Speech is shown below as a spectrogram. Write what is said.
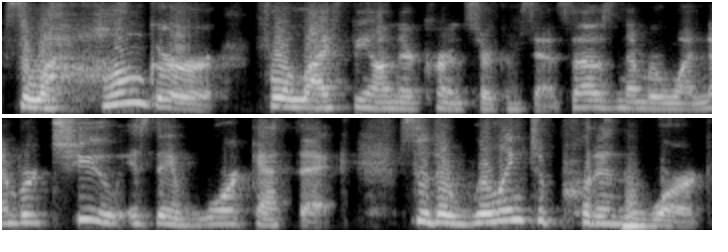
So a hunger for a life beyond their current circumstance. That was number one. Number two is they have work ethic. So they're willing to put in the work.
